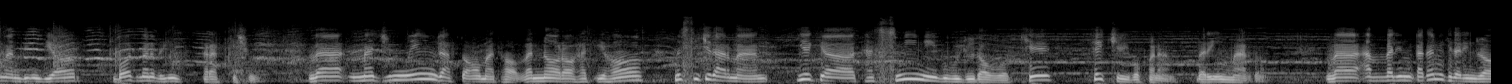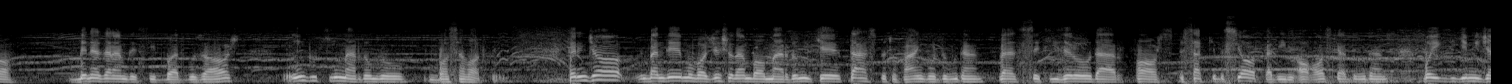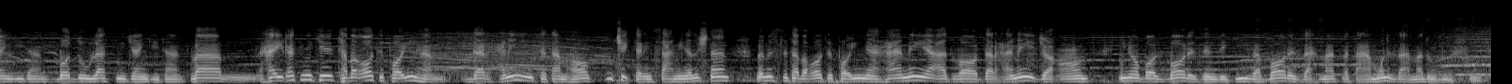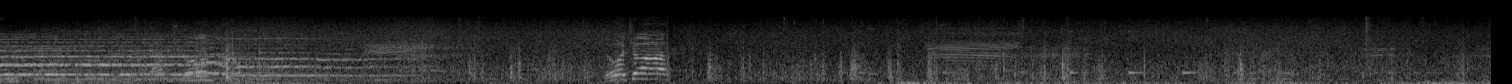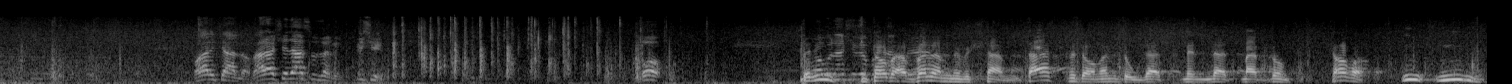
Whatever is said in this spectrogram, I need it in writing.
من به این دیار باز منو به این طرف کشون. و مجموعه این رفت آمدها و ناراحتی ها مثلی که در من یک تصمیمی به وجود آورد که فکری بکنم برای این مردم. و اولین قدمی که در این راه به نظرم رسید باید گذاشت این بود که این مردم رو باسواد کنیم. در اینجا بنده مواجه شدم با مردمی که دست به تفنگ برده بودند و ستیزه رو در فارس به سبک بسیار قدیم آغاز کرده بودند. با یک دیگه می جنگیدن با دولت می جنگیدن و حقیقت اینه که طبقات پایین هم در همه این ستم ها کوچکترین سهمی نداشتند و مثل طبقات پایین همه ادوار در همه جهان اینا باز بار زندگی و بار زحمت و تحمل زحمت رو دوش دوچار برای چه دست بزنید بشین. خب. در این کتاب اولم نوشتم. دست به دامن دولت ملت مردم. که آقا این این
